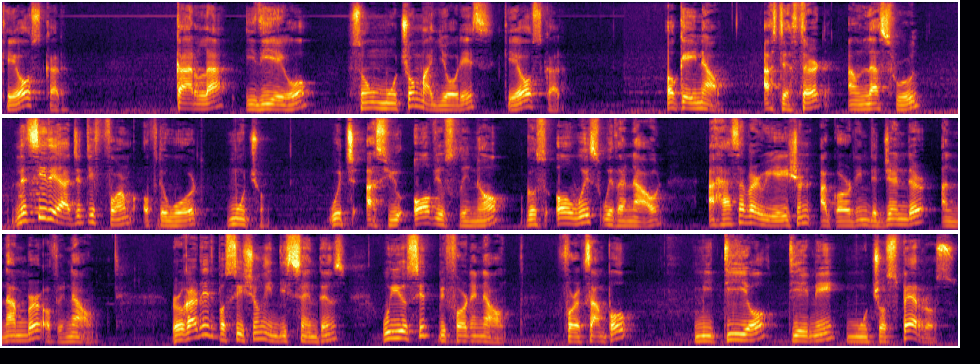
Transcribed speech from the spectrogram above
que Oscar. Carla y Diego son mucho mayores que Oscar. Okay, now, as the third and last rule, let's see the adjective form of the word mucho, which, as you obviously know, goes always with a noun and has a variation according the gender and number of the noun. Regarding the position in this sentence, we use it before the noun. For example, mi tío tiene muchos perros.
